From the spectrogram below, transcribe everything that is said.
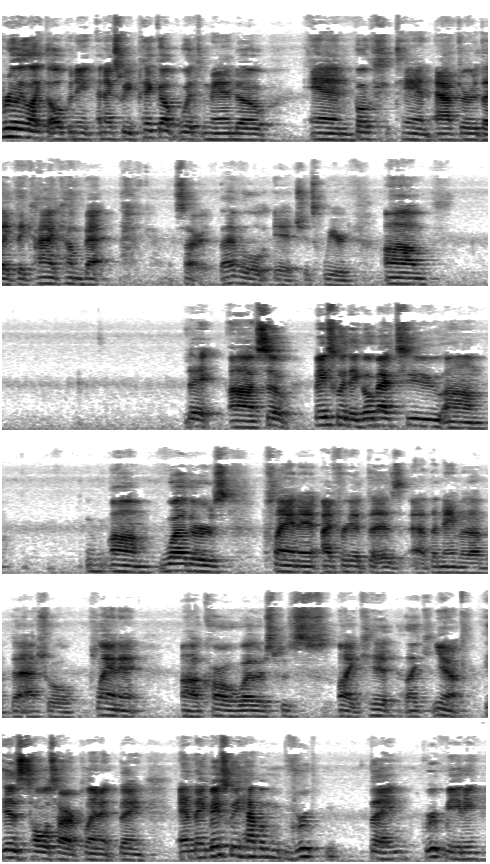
really like the opening. And next we pick up with Mando and Bo Katan after like they kind of come back. Sorry, I have a little itch. It's weird. Um, they uh, so basically they go back to um, um, Weathers planet. I forget the is uh, the name of the, the actual planet. Uh, Carl Weathers was like hit like you know his whole entire planet thing, and they basically have a group thing, group meeting,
